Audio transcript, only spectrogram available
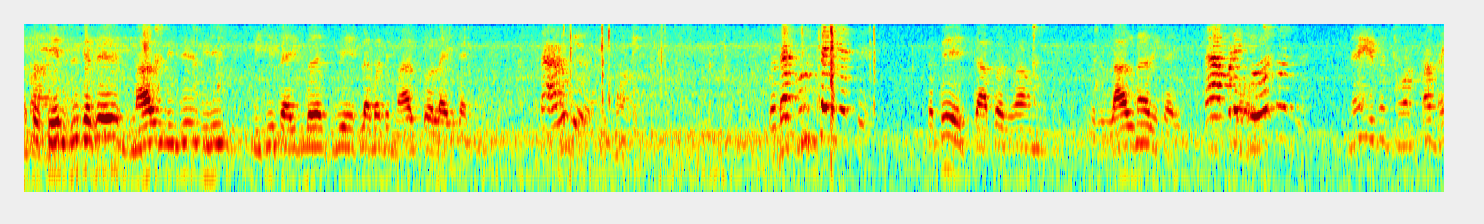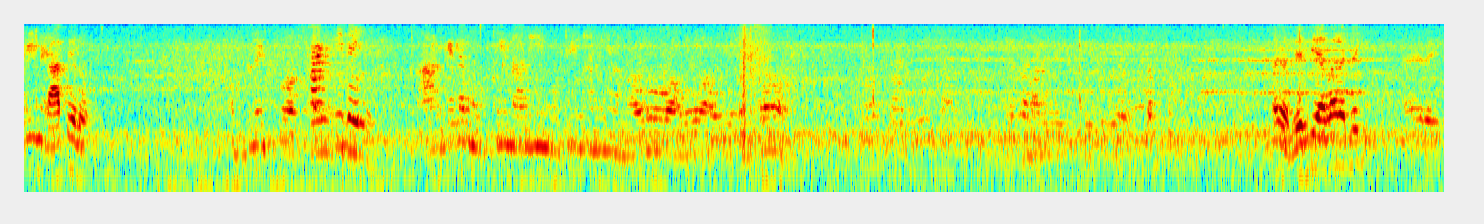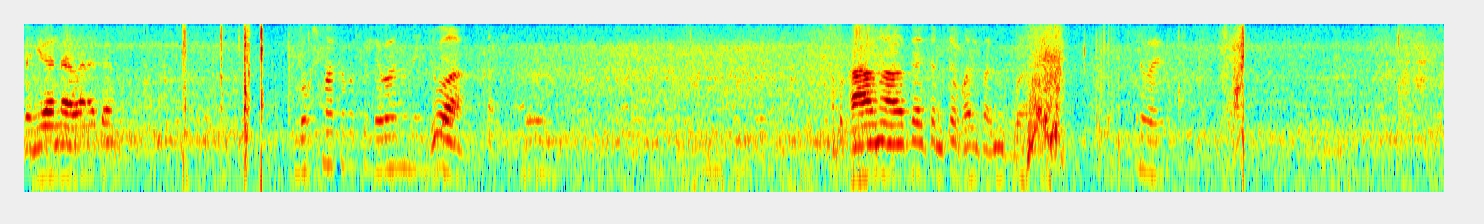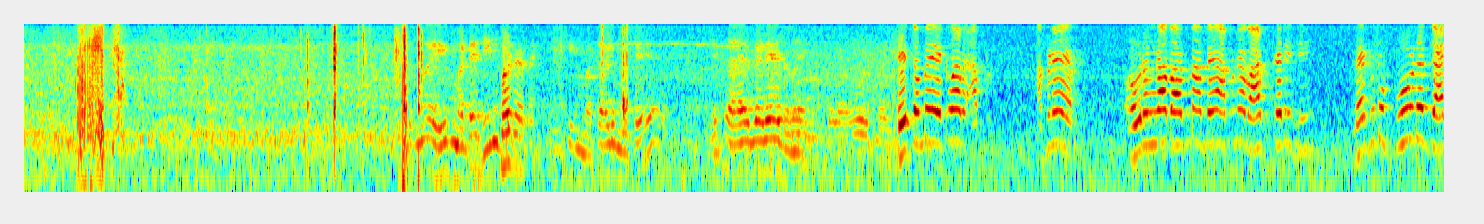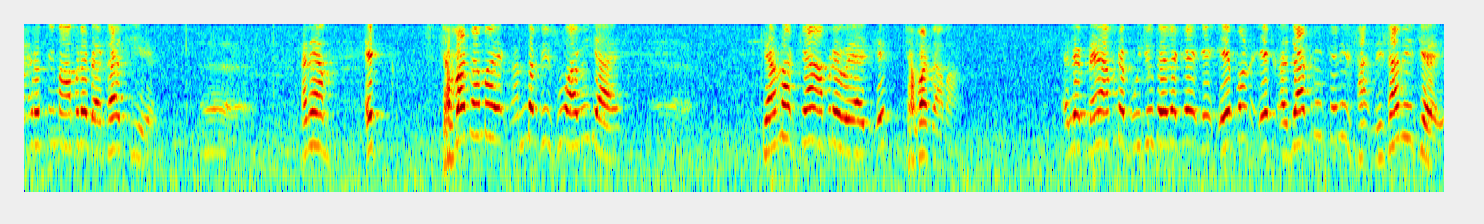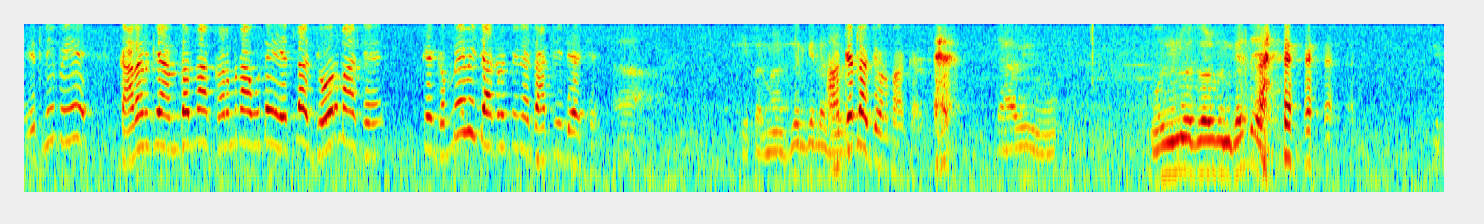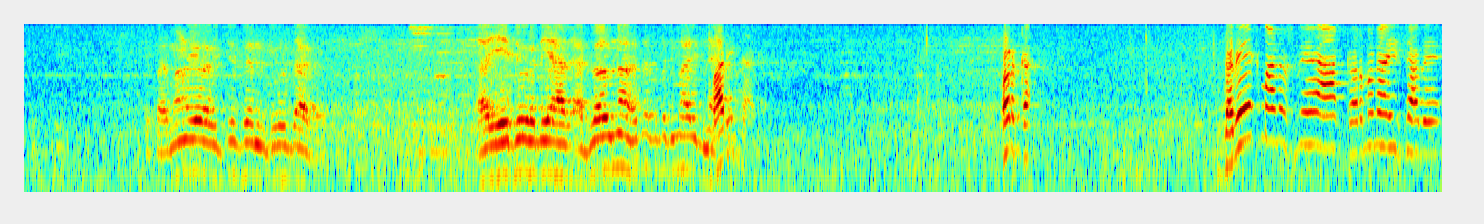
તો શેર શું કે છે? માલ બીજી બીજી બીજી તારીખ બધા જુએ એટલા માટે માલ તો લાવી નાખે. બધા ખુશ થઈ જશે સફેદ કાપડ આમ લાલ ના દેખાય. આપણે જોયો તો નહીં કાપેલો. આંગળીને મોટી નાની મોટી નાની આવો આવો આવો. આવવાના છે? અરે શનિવારના આવવાના તો બોક્સમાં તો કશું લેવાનું નહીં. જુઓ ખાવાનું આવે તો ચમચો ફરી છે ને? ને. કંઈ મટાડી મટે. એ તો. એ મેં એકવાર આપણે ઔરંગાબાદમાં મેં આપણે વાત કરી હતી. મેં કીધું પૂર્ણ જાગૃતિમાં આપણે બેઠા છીએ. અને આમ એક ઝપાટામાં એક અંદરથી શું આવી જાય? ક્યાંના ક્યાં આપણે વયા એક ઝપાટામાં. એટલે મેં આપણે પૂછ્યું એટલે કે એ પણ એક અજાગૃત એની નિશાની છે. એટલી બી કારણ કે અંદરના કર્મના ઉદય એટલા જોરમાં છે કે ગમે એવી જાગૃતિને ઢાંકી દે છે? કેટલા જોરમાં કરે. કોળીનો જોર બંધ કરી દે. પરમાણુ એવા વિચિત્ર ને જોરદાર એ જો કદી આ અજવાળું ના હતો તો પછી મારી જ પણ દરેક માણસને આ કર્મના હિસાબે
